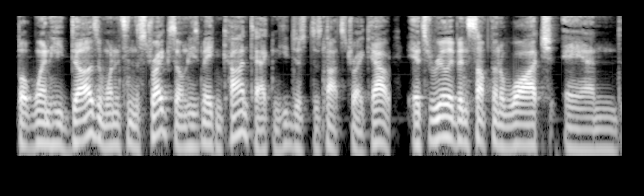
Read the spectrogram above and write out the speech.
But when he does and when it's in the strike zone, he's making contact and he just does not strike out. It's really been something to watch. And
